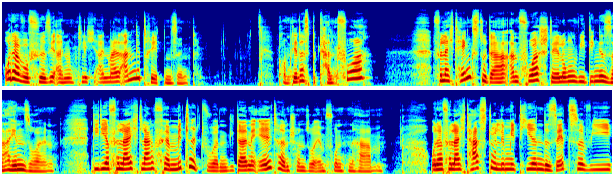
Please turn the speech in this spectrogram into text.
oder wofür sie eigentlich einmal angetreten sind. Kommt dir das bekannt vor? Vielleicht hängst du da an Vorstellungen, wie Dinge sein sollen, die dir vielleicht lang vermittelt wurden, die deine Eltern schon so empfunden haben. Oder vielleicht hast du limitierende Sätze wie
